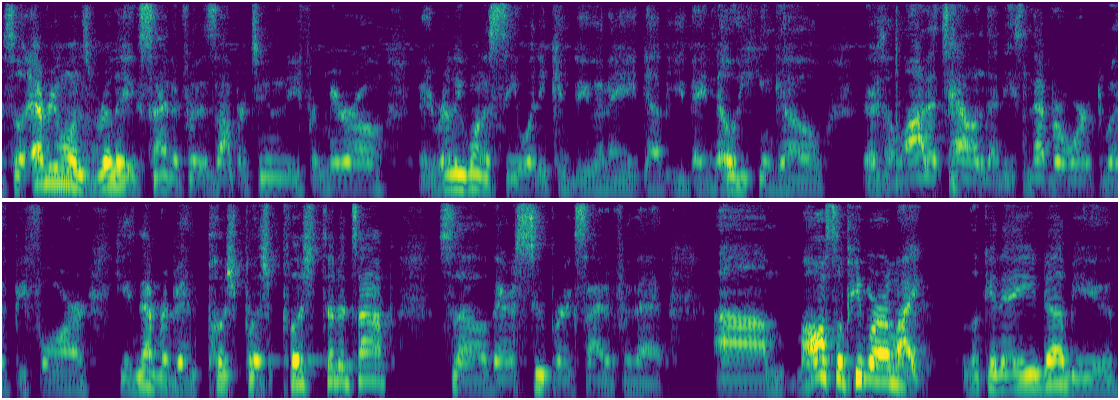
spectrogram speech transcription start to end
So everyone's really excited for this opportunity for Miro. They really want to see what he can do in AEW. They know he can go. There's a lot of talent that he's never worked with before. He's never been push, push, push to the top. So they're super excited for that. Um, also, people are like, look at AEW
